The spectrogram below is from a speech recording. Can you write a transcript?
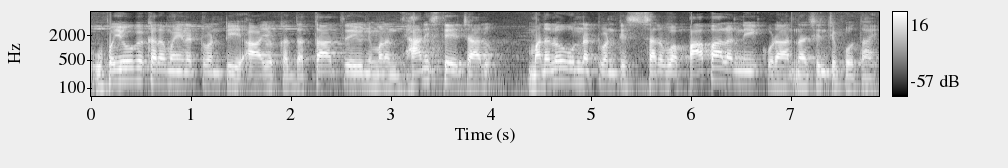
ఉపయోగకరమైనటువంటి ఆ యొక్క దత్తాత్రేయుని మనం ధ్యానిస్తే చాలు. మనలో ఉన్నటువంటి సర్వ పాపాలన్నీ కూడా నశించిపోతాయి.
